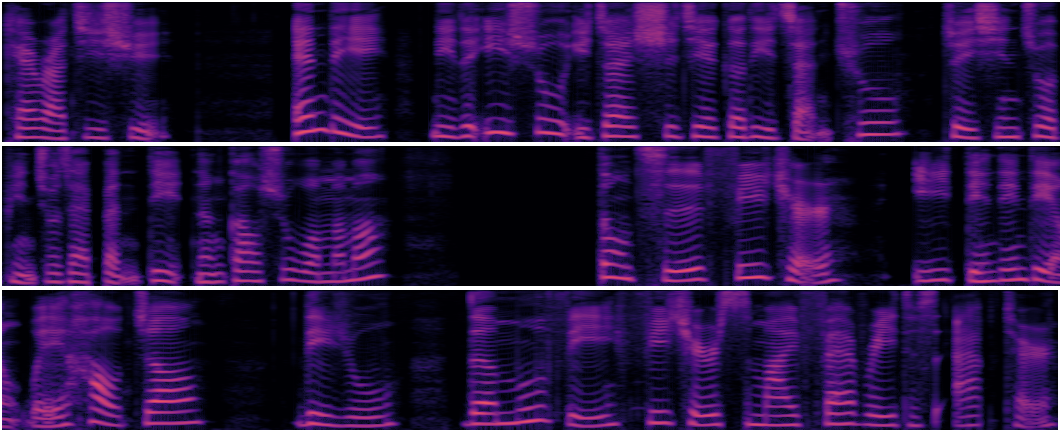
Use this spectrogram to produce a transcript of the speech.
Kara 继续，Andy，你的艺术已在世界各地展出，最新作品就在本地，能告诉我们吗？动词 feature 以点点点为号召，例如，The movie features my favorite actor。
